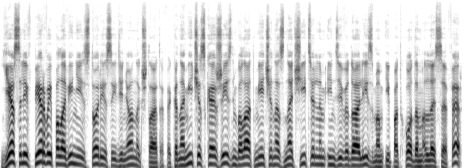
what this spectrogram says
Если в первой половине истории Соединенных Штатов экономическая жизнь была отмечена значительным индивидуализмом и подходом laissez-faire,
